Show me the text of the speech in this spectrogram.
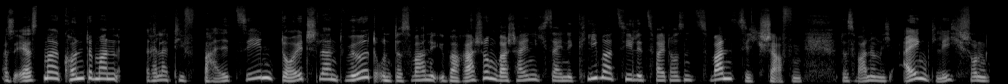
Also erstmal konnte man relativ bald sehen, Deutschland wird, und das war eine Überraschung, wahrscheinlich seine Klimaziele 2020 schaffen. Das war nämlich eigentlich schon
